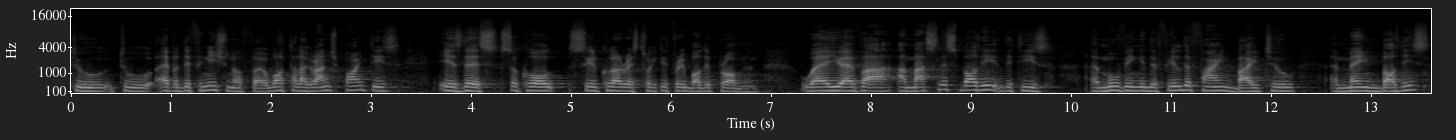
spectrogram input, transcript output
to, to have a definition of uh, what a Lagrange point is, is this so-called circular restricted three body problem, where you have a, a massless body that is uh, moving in the field defined by two uh, main bodies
